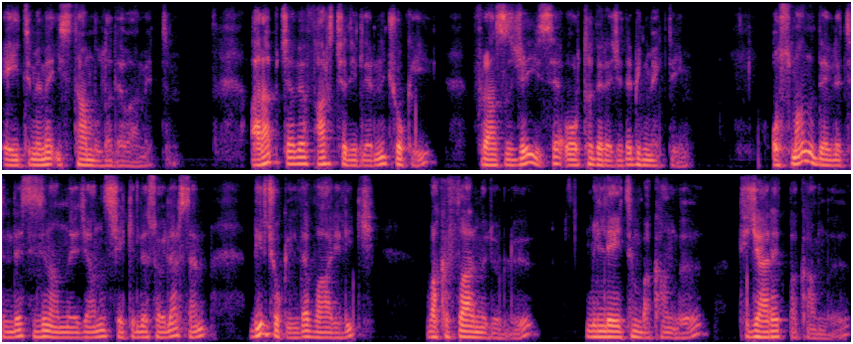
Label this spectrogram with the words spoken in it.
eğitimime İstanbul'da devam ettim. Arapça ve Farsça dillerini çok iyi, Fransızcayı ise orta derecede bilmekteyim. Osmanlı Devleti'nde sizin anlayacağınız şekilde söylersem birçok ilde valilik, vakıflar müdürlüğü, Milli Eğitim Bakanlığı, Ticaret Bakanlığı,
